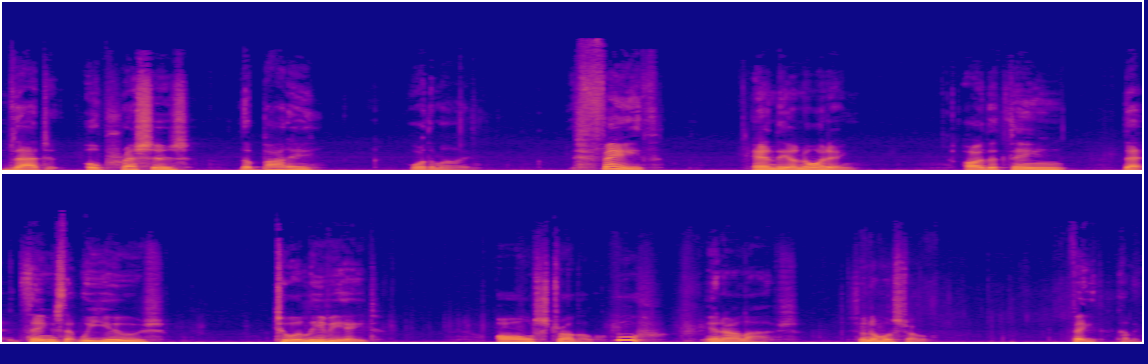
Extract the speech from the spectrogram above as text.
that oppresses the body or the mind. Faith and the anointing are the thing that things that we use to alleviate all struggle in our lives. So no more struggle. Faith coming.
